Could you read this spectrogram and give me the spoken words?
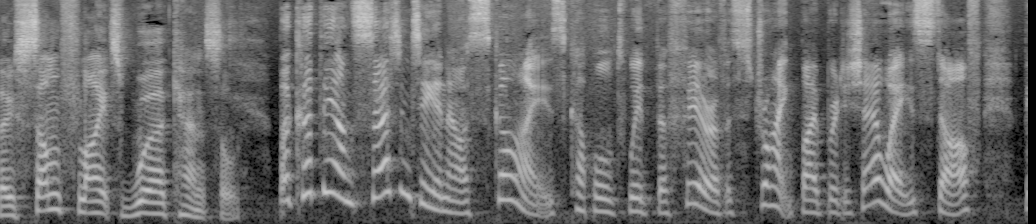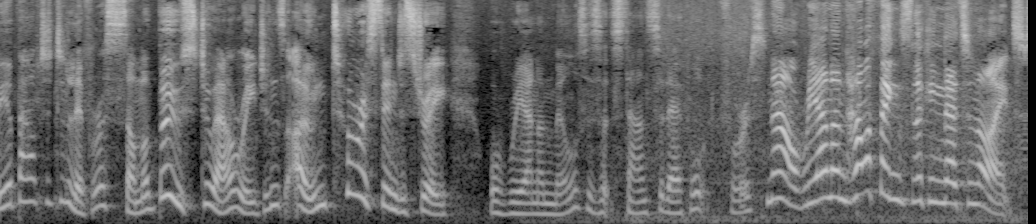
though some flights were cancelled. But could the uncertainty in our skies, coupled with the fear of a strike by British Airways staff, be about to deliver a summer boost to our region's own tourist industry? Well, Rhiannon Mills is at Stansted Airport for us now. Rhiannon, how are things looking there tonight?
